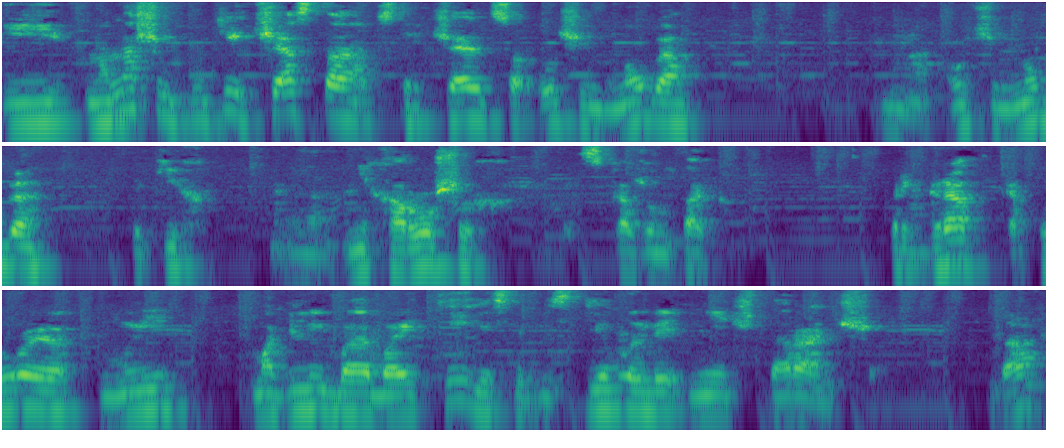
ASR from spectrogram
И на нашем пути часто встречаются очень много, очень много таких э, нехороших, скажем так, преград, которые мы могли бы обойти, если бы сделали нечто раньше. Да?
